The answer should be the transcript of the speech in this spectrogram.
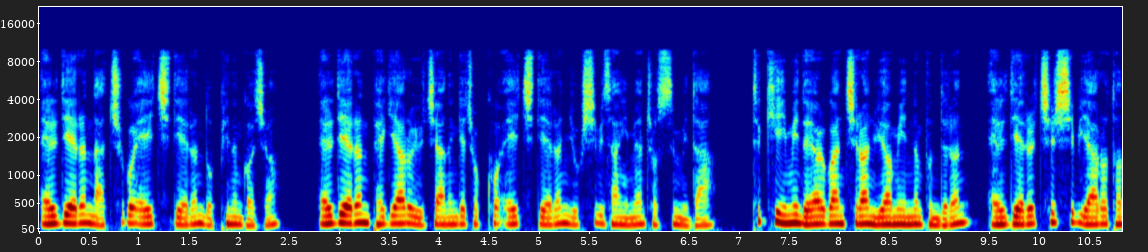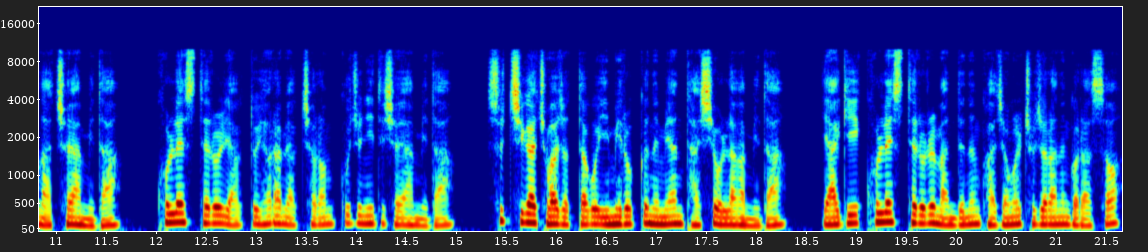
LDL은 낮추고 HDL은 높이는 거죠. LDL은 100 이하로 유지하는 게 좋고 HDL은 60 이상이면 좋습니다. 특히 이미 뇌혈관 질환 위험이 있는 분들은 LDL을 70 이하로 더 낮춰야 합니다. 콜레스테롤 약도 혈압약처럼 꾸준히 드셔야 합니다. 수치가 좋아졌다고 임의로 끊으면 다시 올라갑니다. 약이 콜레스테롤을 만드는 과정을 조절하는 거라서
